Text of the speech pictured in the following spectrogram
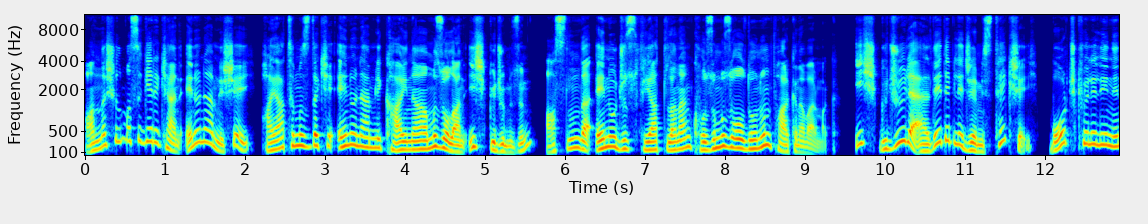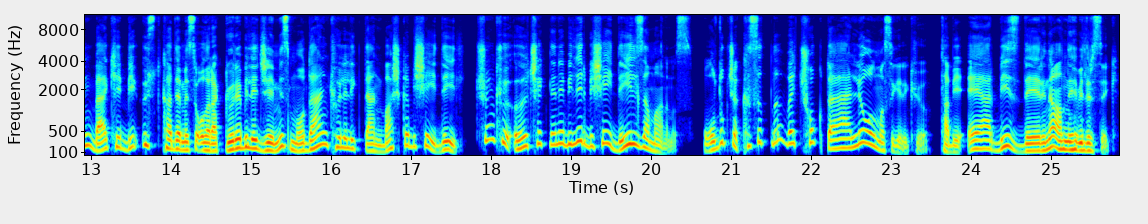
Anlaşılması gereken en önemli şey hayatımızdaki en önemli kaynağımız olan iş gücümüzün aslında en ucuz fiyatlanan kozumuz olduğunun farkına varmak. İş gücüyle elde edebileceğimiz tek şey borç köleliğinin belki bir üst kademesi olarak görebileceğimiz modern kölelikten başka bir şey değil. Çünkü ölçeklenebilir bir şey değil zamanımız. Oldukça kısıtlı ve çok değerli olması gerekiyor. Tabii eğer biz değerini anlayabilirsek.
